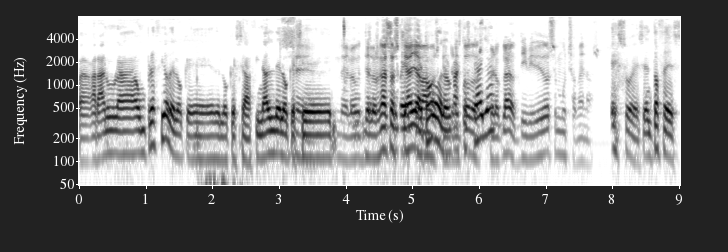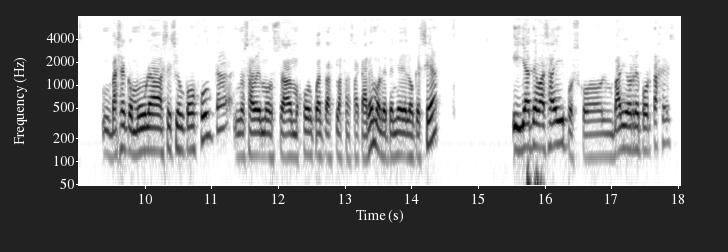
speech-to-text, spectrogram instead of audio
pagarán una, un precio de lo que, de lo que sea, al final de lo que se. De, los gastos que haya, vamos, de los gastos que haya. Pero claro, divididos en mucho menos. Eso es. Entonces, va a ser como una sesión conjunta, no sabemos a lo mejor cuántas plazas sacaremos, depende de lo que sea. Y ya te vas ahí, pues con varios reportajes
